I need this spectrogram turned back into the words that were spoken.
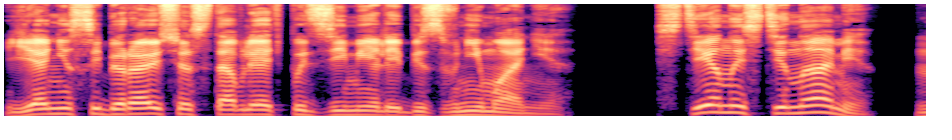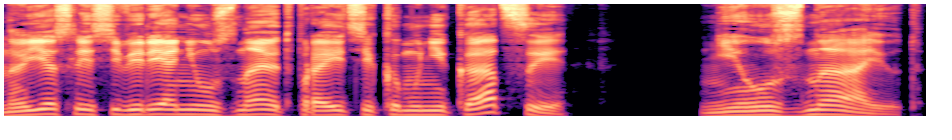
Я не собираюсь оставлять подземелье без внимания. Стены стенами, но если северяне узнают про эти коммуникации... Не узнают.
